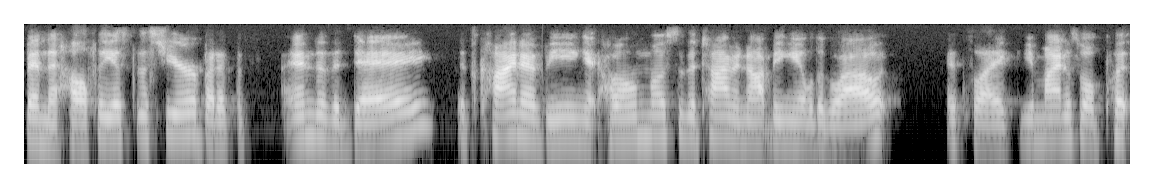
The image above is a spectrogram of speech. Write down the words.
been the healthiest this year. But at the end of the day, it's kind of being at home most of the time and not being able to go out it's like you might as well put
